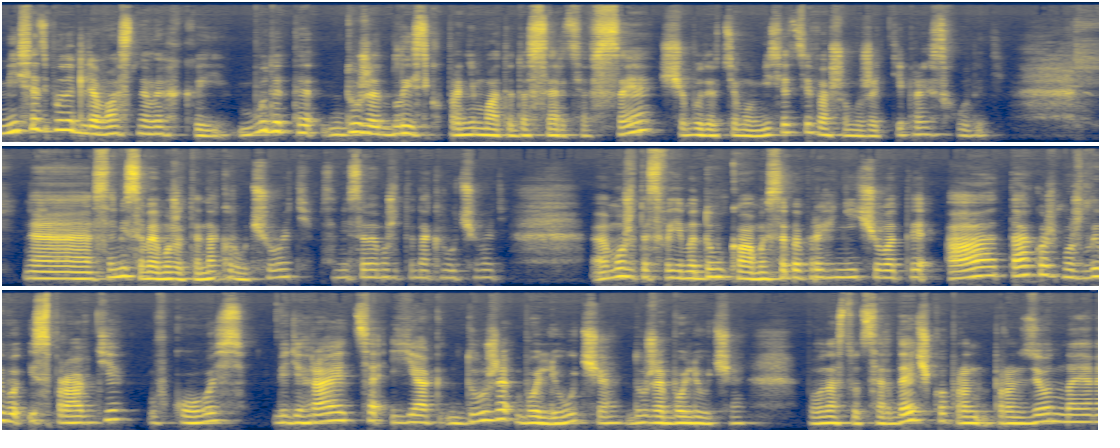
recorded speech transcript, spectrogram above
Місяць буде для вас нелегкий. Будете дуже близько приймати до серця все, що буде в цьому місяці в вашому житті происходить. Е, самі себе можете накручувати, самі себе можете накручувати. Е, можете своїми думками себе пригнічувати, а також, можливо, і справді в когось відіграється як дуже болюче, дуже болюче. Бо у нас тут сердечко пронзьонне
